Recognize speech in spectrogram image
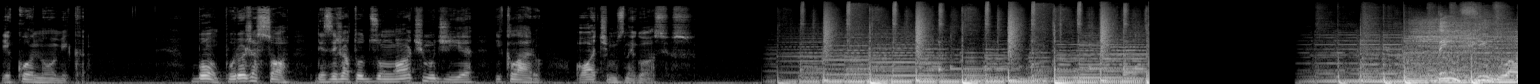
econômica. Bom, por hoje é só. Desejo a todos um ótimo dia e, claro, ótimos negócios. Bem-vindo ao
